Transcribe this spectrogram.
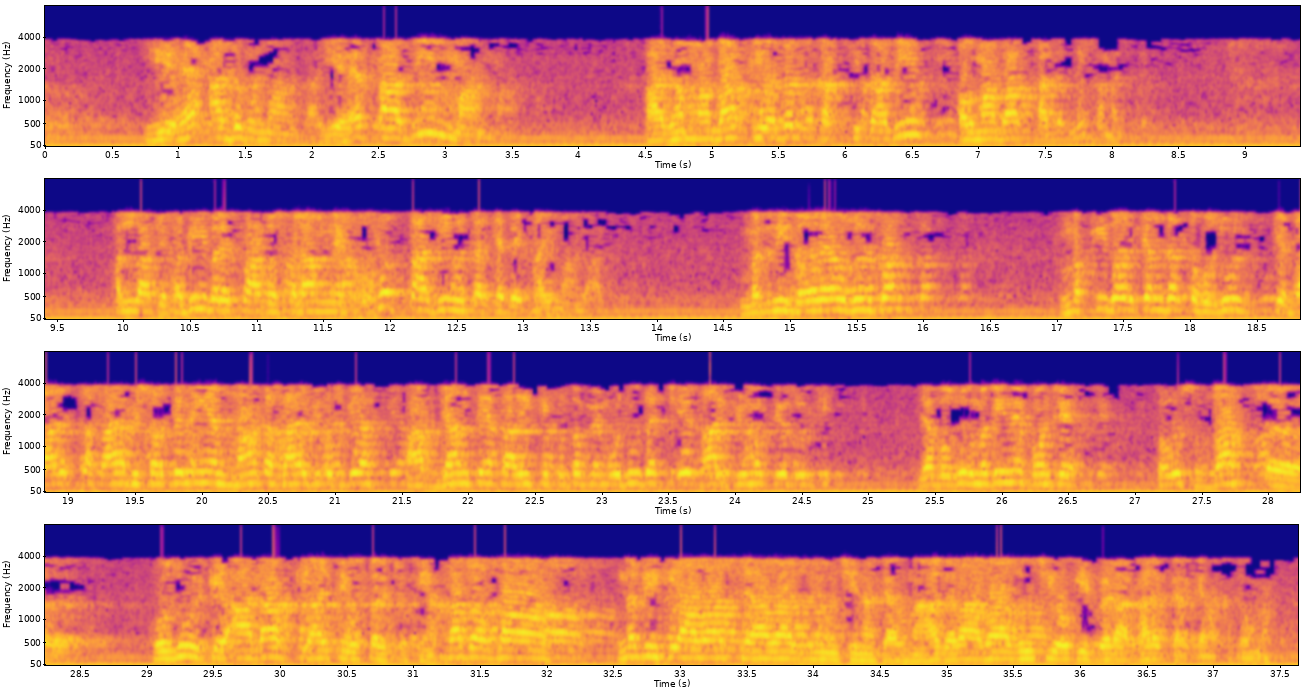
یہ ہے ادب ماں کا، یہ ہے تعظیم ماں آج ہم ماں باپ کی ادب کی تعظیم اور ماں باپ کا ادب نہیں سمجھتے۔ اللہ کے حبیب علیہ السلام نے خود تعظیم کر کے دیکھا ماں باپ۔ مدنی دور ہے حضور کا۔ مکی دور کے اندر تو حضور کے والد کا سایہ بھی سردے نہیں ہے، ماں کا سایہ بھی اٹھ گیا۔ آپ جانتے ہیں تاریخ کی کتب میں موجود ہے، چھ سال کی عمر تھی حضور کی۔ جب حضور مدینے پہنچے تو اس وقت حضور کے آداب کی آیتیں اتر چکی ہیں۔ خبردار نبی کی آواز سے آواز بھی اونچی نہ کرنا اگر آواز اونچی ہوگی بیڑا غرق کر کے رکھ دوں گا۔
